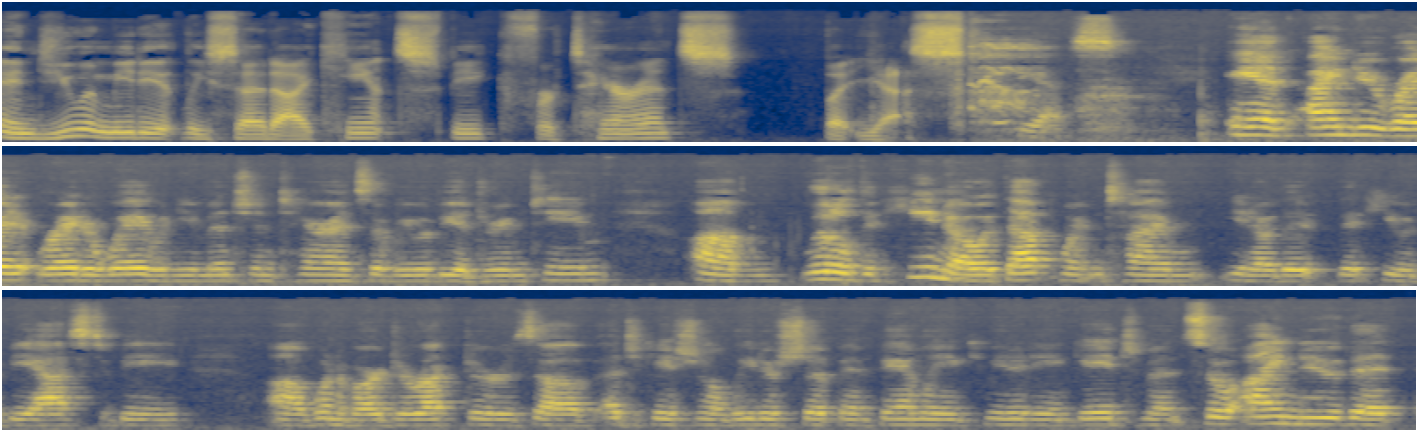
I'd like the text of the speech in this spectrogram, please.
And you immediately said, "I can't speak for Terrence, but yes." Yes. And I knew right right away when you mentioned Terrence that we would be a dream team. Um, little did he know at that point in time, you know, that, that he would be asked to be uh, one of our directors of educational leadership and family and community engagement. So I knew that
